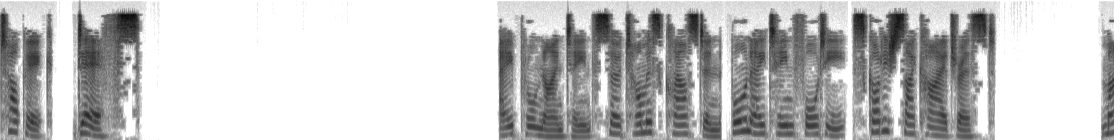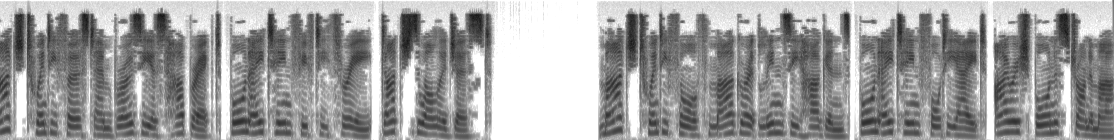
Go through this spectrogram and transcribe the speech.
Topic: Deaths. April 19 Sir Thomas Clouston, born 1840, Scottish psychiatrist. March 21 Ambrosius Hubrecht, born 1853, Dutch zoologist. March 24 Margaret Lindsay Huggins, born 1848, Irish-born astronomer.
